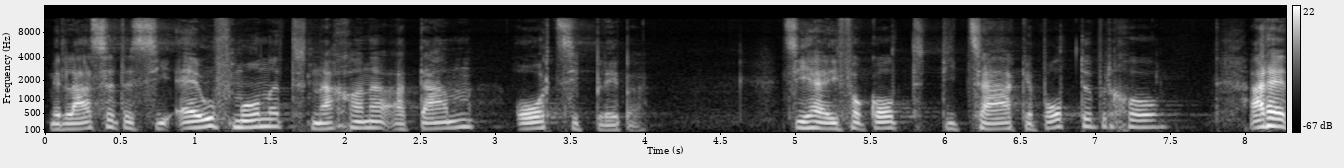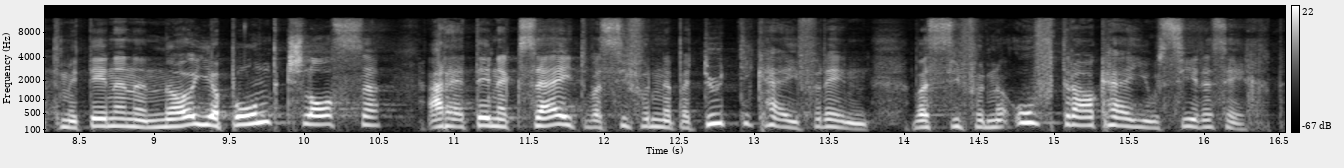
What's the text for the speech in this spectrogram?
Wir lesen, dass sie elf Monate nachher an dem Ort sind geblieben. Sie haben von Gott die zehn Gebote bekommen. Er hat mit ihnen einen neuen Bund geschlossen. Er hat ihnen gesagt, was sie für eine Bedeutung haben für ihn, was sie für einen Auftrag haben aus ihrer Sicht.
